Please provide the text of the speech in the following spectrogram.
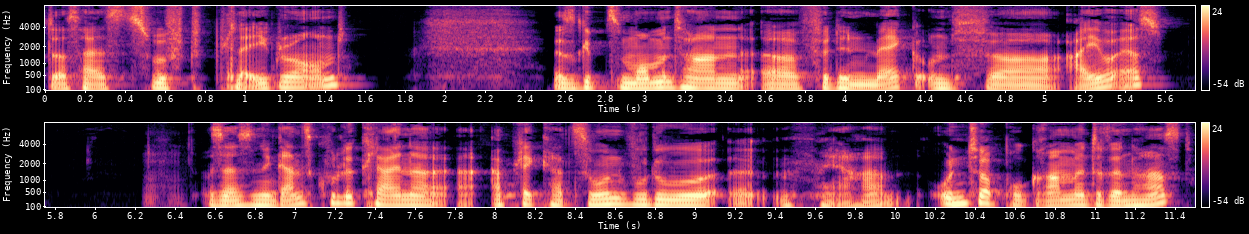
das heißt Swift Playground. Es gibt es momentan äh, für den Mac und für iOS. Das heißt, eine ganz coole kleine äh, Applikation, wo du äh, ja, Unterprogramme drin hast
